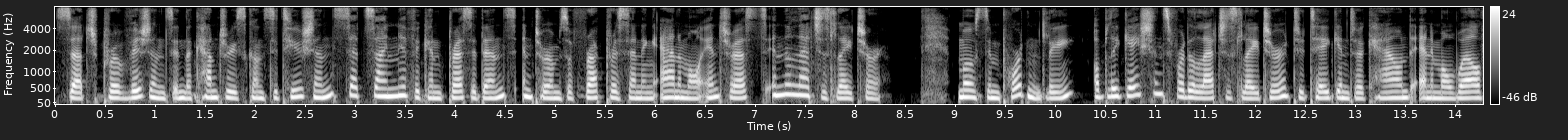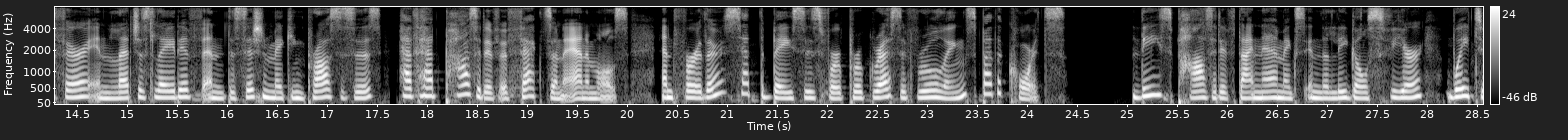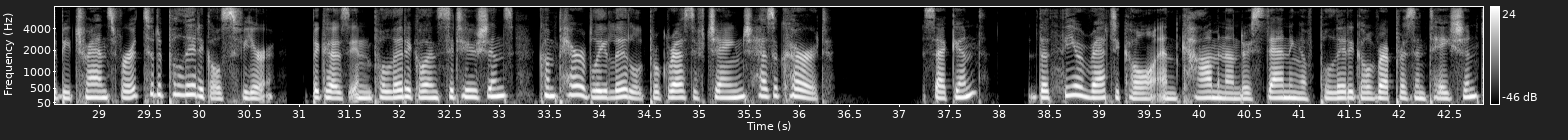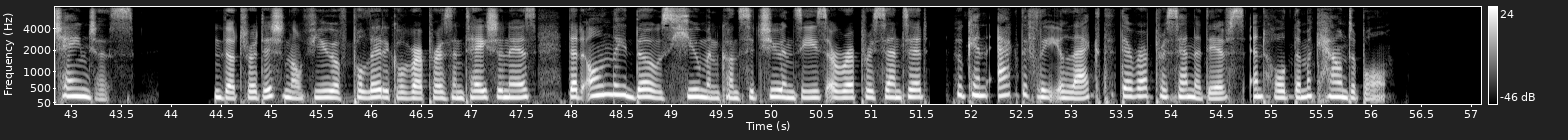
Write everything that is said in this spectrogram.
Such provisions in the country's constitution set significant precedents in terms of representing animal interests in the legislature. Most importantly, obligations for the legislature to take into account animal welfare in legislative and decision making processes have had positive effects on animals and further set the basis for progressive rulings by the courts. These positive dynamics in the legal sphere wait to be transferred to the political sphere, because in political institutions, comparably little progressive change has occurred. Second, the theoretical and common understanding of political representation changes. The traditional view of political representation is that only those human constituencies are represented who can actively elect their representatives and hold them accountable.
